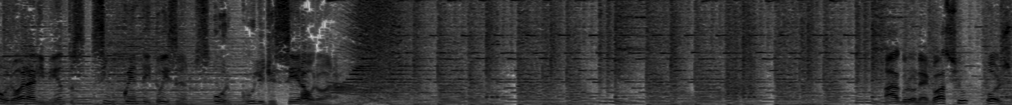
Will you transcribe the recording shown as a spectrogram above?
Aurora Alimentos, 52 anos. Orgulho de ser Aurora. Agronegócio hoje.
